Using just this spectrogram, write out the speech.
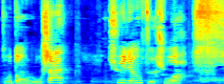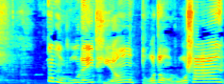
不动如山”。屈灵子说。动如雷霆，不动如山，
